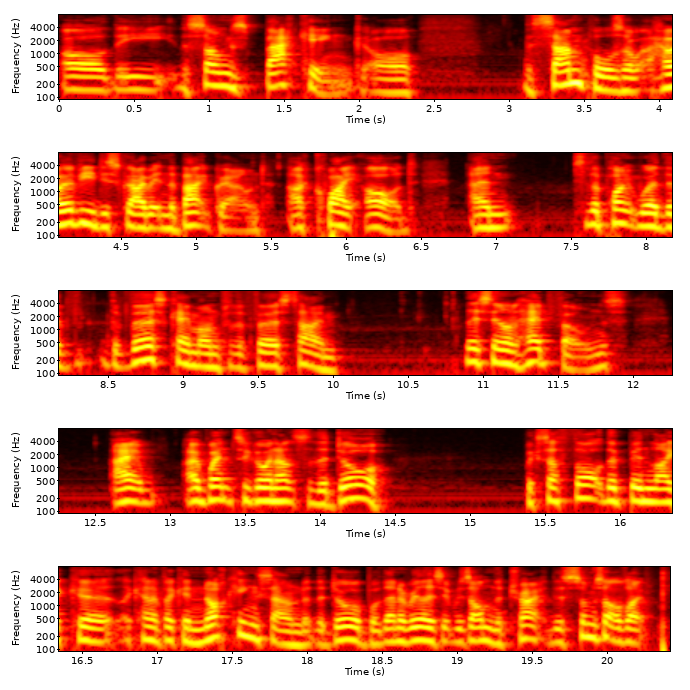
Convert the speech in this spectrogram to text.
or the the songs backing or the samples or however you describe it in the background are quite odd and to the point where the the verse came on for the first time. Listening on headphones, I I went to go and answer the door because I thought there'd been like a like kind of like a knocking sound at the door, but then I realized it was on the track. There's some sort of like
